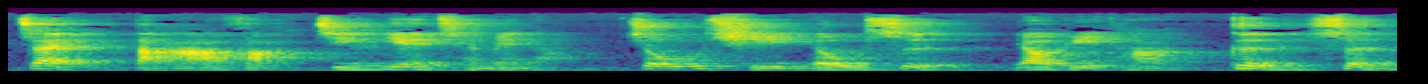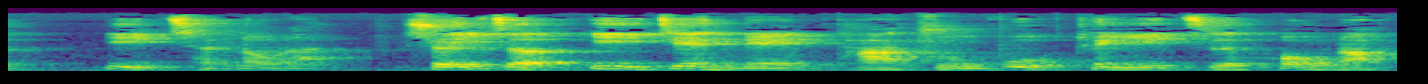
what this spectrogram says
在打法经验层面呢。周琦都是要比他更胜一层楼的。随着易建联他逐步退役之后呢，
